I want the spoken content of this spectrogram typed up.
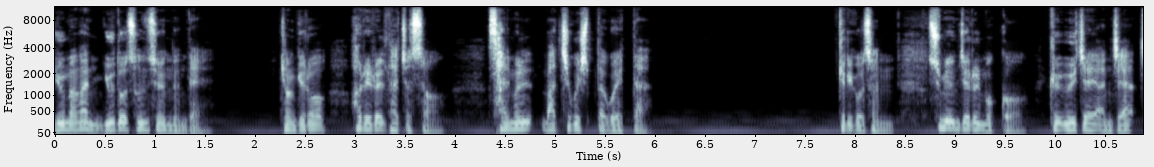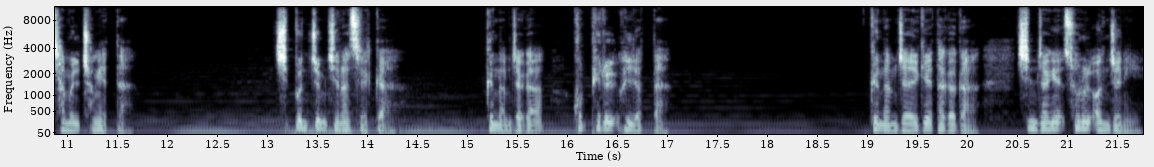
유망한 유도 선수였는데 경기로 허리를 다쳐서 삶을 마치고 싶다고 했다. 그리고선 수면제를 먹고 그 의자에 앉아 잠을 청했다. 10분쯤 지났을까 그 남자가 코피를 흘렸다. 그 남자에게 다가가 심장에 손을 얹으니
